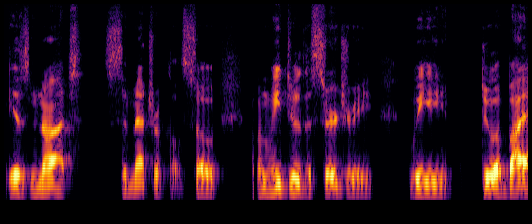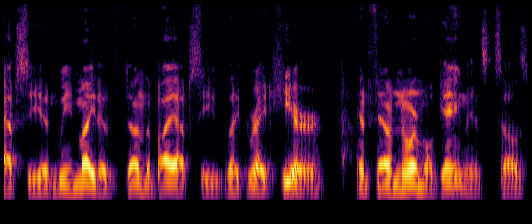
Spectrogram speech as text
is not symmetrical. So when we do the surgery, we do a biopsy and we might have done the biopsy like right here and found normal ganglion cells.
